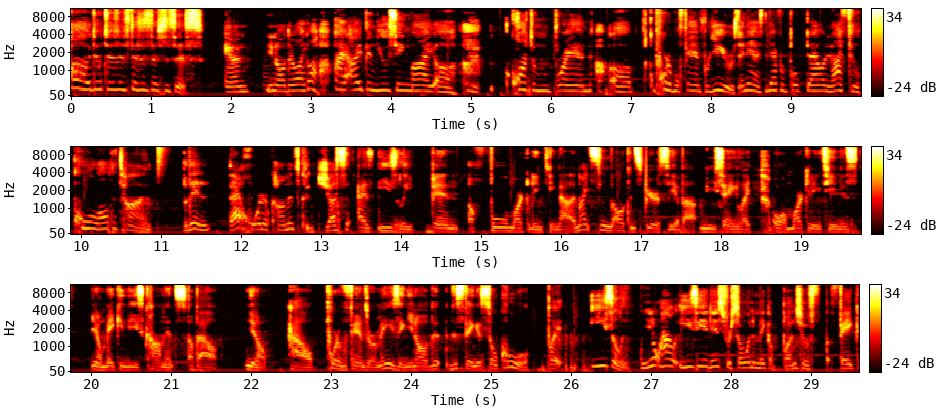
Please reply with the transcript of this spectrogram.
Oh, this, is this, this, is this, this, this." and you know they're like, oh, I, I've been using my uh, Quantum brand uh, portable fan for years, and it has never broke down, and I feel cool all the time. But then that horde of comments could just as easily been a full marketing team. Now it might seem all conspiracy about me saying like, oh, a marketing team is you know making these comments about you know how portable fans are amazing. You know, th- this thing is so cool. But easily, you know how easy it is for someone to make a bunch of fake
